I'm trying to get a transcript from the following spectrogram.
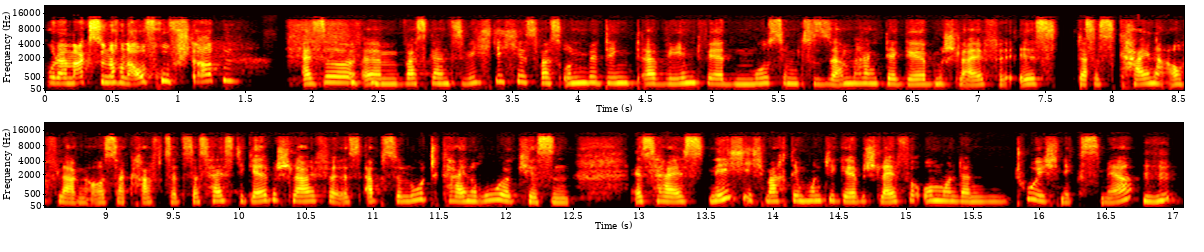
Oder magst du noch einen Aufruf starten? Also ähm, was ganz wichtig ist, was unbedingt erwähnt werden muss im Zusammenhang der gelben Schleife, ist, dass es keine Auflagen außer Kraft setzt. Das heißt, die gelbe Schleife ist absolut kein Ruhekissen. Es heißt nicht, ich mache dem Hund die gelbe Schleife um und dann tue ich nichts mehr. Mhm.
